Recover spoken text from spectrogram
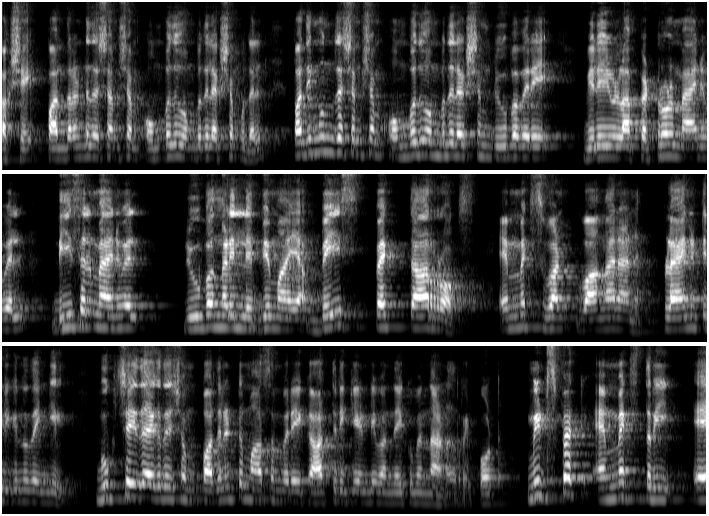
പക്ഷേ പന്ത്രണ്ട് ദശാംശം ഒമ്പത് ഒമ്പത് ലക്ഷം മുതൽ പതിമൂന്ന് ദശാംശം ഒമ്പത് ഒമ്പത് ലക്ഷം രൂപ വരെ വിലയുള്ള പെട്രോൾ മാനുവൽ ഡീസൽ മാനുവൽ രൂപങ്ങളിൽ ലഭ്യമായ base spec Thar Roxx M X one വാങ്ങാനാണ് പ്ലാൻ ഇട്ടിരിക്കുന്നതെങ്കിൽ ബുക്ക് ചെയ്ത് ഏകദേശം പതിനെട്ട് മാസം വരെ കാത്തിരിക്കേണ്ടി വന്നേക്കുമെന്നാണ് report mid spec M X three A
